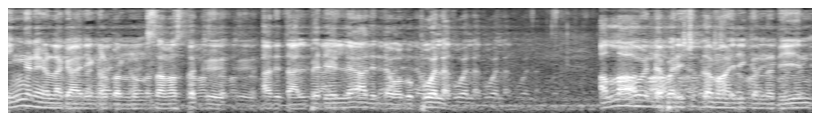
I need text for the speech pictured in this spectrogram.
ഇങ്ങനെയുള്ള കാര്യങ്ങൾക്കൊന്നും സമസ്തക്ക് അത് താല്പര്യമില്ല അതിന്റെ വകുപ്പുമല്ല. അള്ളാഹുവിന്റെ പരിശുദ്ധമായിരിക്കുന്ന ദീൻ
